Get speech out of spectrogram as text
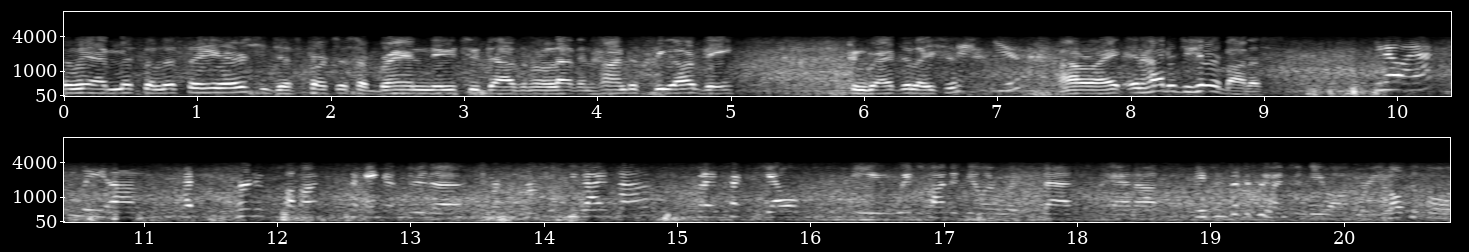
So we have Miss Alyssa here. She just purchased her brand new 2011 Honda CRV. Congratulations. Thank you. All right. And how did you hear about us? You know, I actually um, had heard of Pohanka through the different commercials you guys have, but I checked Yelp to see which Honda dealer was best, and uh, they specifically mentioned you on Marie multiple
